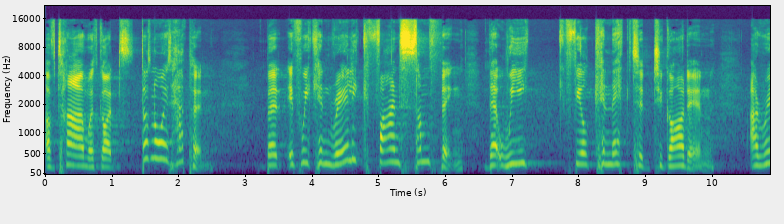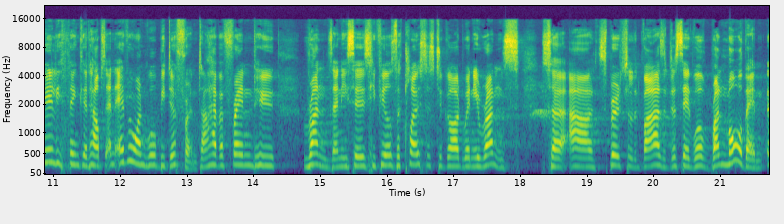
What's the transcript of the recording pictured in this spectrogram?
of time with God doesn't always happen. But if we can really find something that we feel connected to God in, I really think it helps. And everyone will be different. I have a friend who runs and he says he feels the closest to God when he runs. So our spiritual advisor just said, Well, run more then.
